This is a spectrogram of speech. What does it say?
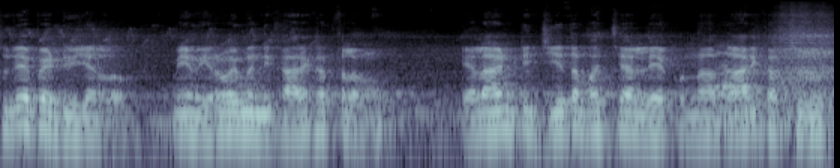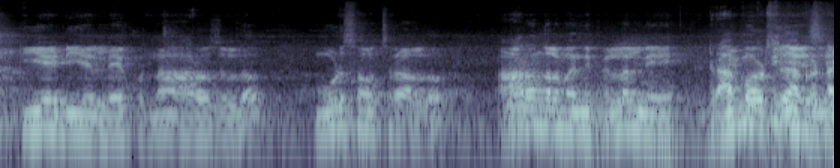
సూర్యాపేట డివిజన్లో మేము ఇరవై మంది కార్యకర్తలము. ఎలాంటి జీతభత్యాలు లేకున్నా దారి ఖర్చులు టీఏడిఎల్ లేకున్నా ఆ రోజుల్లో మూడు సంవత్సరాల్లో ఆరు వందల మంది పిల్లల్ని డ్రాప్ అవుట్స్ కాకుండా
